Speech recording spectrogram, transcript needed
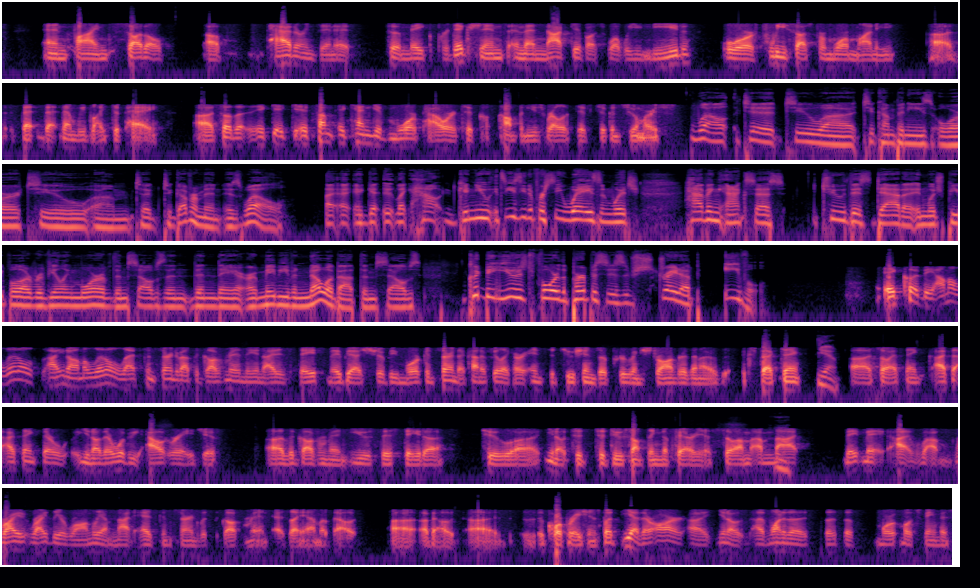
and find subtle uh, patterns in it to make predictions and then not give us what we need or fleece us for more money uh, that, that, than we'd like to pay. Uh, so that it, it, it, some, it can give more power to co- companies relative to consumers. Well, to to uh, to companies or to um, to to government as well. I, I get like how can you? It's easy to foresee ways in which having access to this data, in which people are revealing more of themselves than than they or maybe even know about themselves, could be used for the purposes of straight up evil. It could be. I'm a little, you know, I'm a little less concerned about the government in the United States. Maybe I should be more concerned. I kind of feel like our institutions are proving stronger than I was expecting. Yeah. Uh, so I think, I, th- I think there, you know, there would be outrage if uh, the government used this data to, uh, you know, to to do something nefarious. So I'm, I'm not, may, may, I, right, rightly or wrongly, I'm not as concerned with the government as I am about uh, about uh, corporations. But yeah, there are. Uh, you know, uh, one of the the, the more, most famous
